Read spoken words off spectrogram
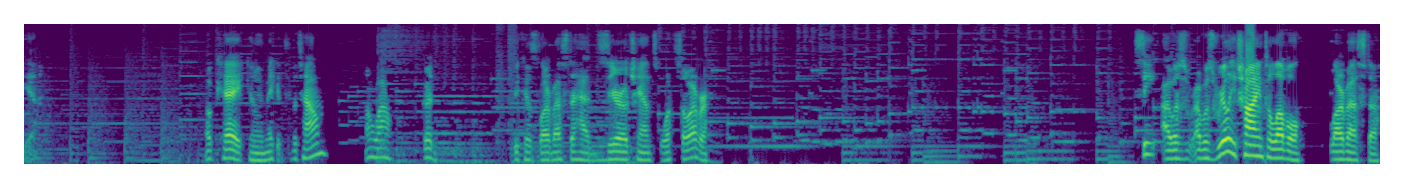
Yeah. Okay, can we make it to the town? Oh wow, good. Because Larvesta had zero chance whatsoever. See, I was I was really trying to level Larvesta.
